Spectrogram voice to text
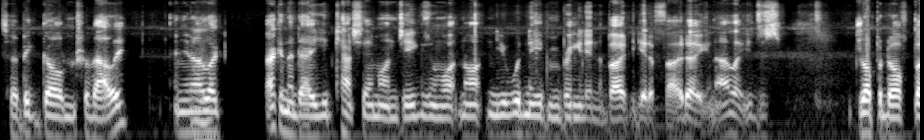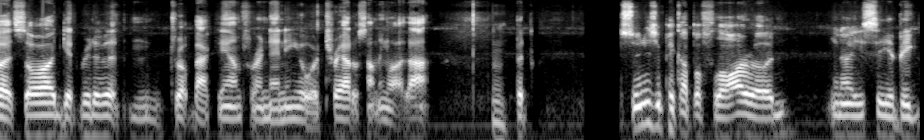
so a big golden trevally, and you know, Mm. like back in the day, you'd catch them on jigs and whatnot, and you wouldn't even bring it in the boat to get a photo. You know, like you just drop it off boat side, get rid of it, and drop back down for a nenny or a trout or something like that. Mm. But as soon as you pick up a fly rod, you know, you see a big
